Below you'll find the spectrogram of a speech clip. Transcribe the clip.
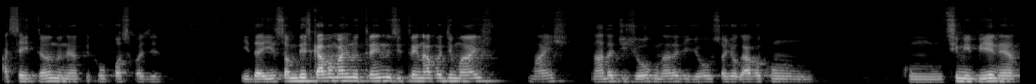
aceitando, né, o que, que eu posso fazer. E daí só me dedicava mais no treino e treinava demais, mas nada de jogo, nada de jogo, só jogava com, com o time B, né,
